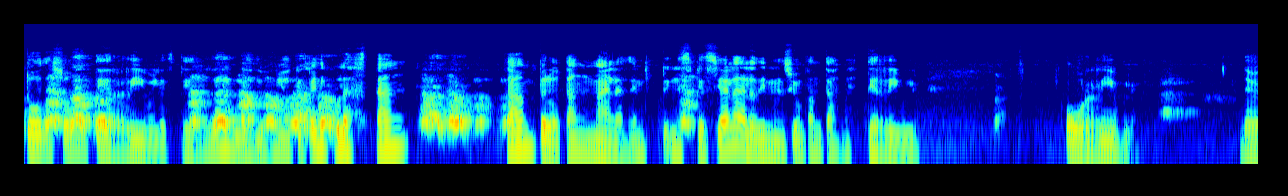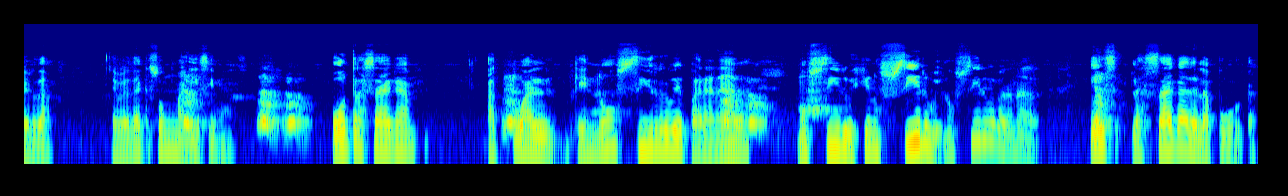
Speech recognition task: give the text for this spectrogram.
todas son terribles, terribles, Dios mío, qué películas tan, tan, pero tan malas, en, especial la de la dimensión fantasma, es terrible, horrible, de verdad, de verdad que son malísimas. Otra saga actual que no sirve para nada, no sirve, es que no sirve, no sirve para nada, es la saga de la purga.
